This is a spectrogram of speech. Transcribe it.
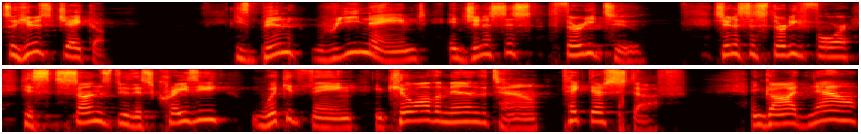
So here's Jacob. He's been renamed in Genesis 32. Genesis 34, his sons do this crazy, wicked thing and kill all the men in the town, take their stuff. And God now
